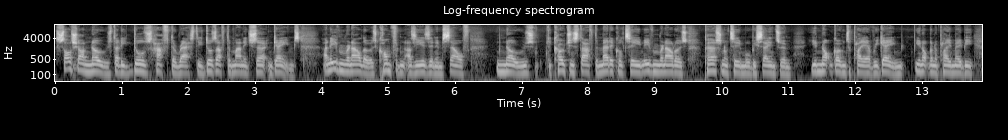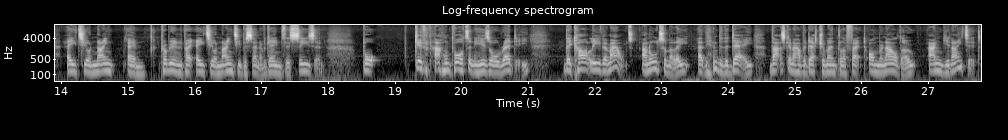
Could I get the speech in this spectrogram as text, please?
Solskjaer knows that he does have to rest, he does have to manage certain games. And even Ronaldo, as confident as he is in himself, knows the coaching staff, the medical team, even Ronaldo's personal team will be saying to him, You're not going to play every game. You're not going to play maybe 80 or 90, um, probably going to play 80 or 90% of games this season. But given how important he is already, they can't leave him out. And ultimately, at the end of the day, that's going to have a detrimental effect on Ronaldo and United.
